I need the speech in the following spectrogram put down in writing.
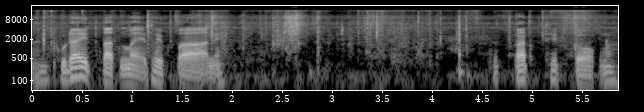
อันผู้ได้ตัดไม้ไฟป่านี่ตัดเฮ็ดตอกเนาะ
